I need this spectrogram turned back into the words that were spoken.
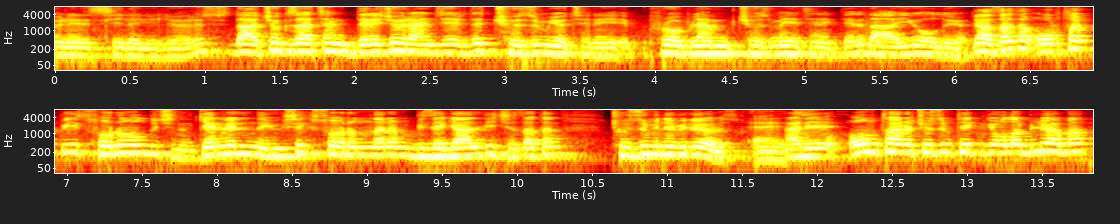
önerisiyle geliyoruz. Daha çok zaten derece öğrencileri de çözüm yeteneği, problem çözme yetenekleri daha iyi oluyor. Ya zaten ortak bir sorun olduğu için genelinde yüksek sorunların bize geldiği için zaten çözümünü biliyoruz. Evet. Hani 10 tane çözüm tekniği olabiliyor ama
